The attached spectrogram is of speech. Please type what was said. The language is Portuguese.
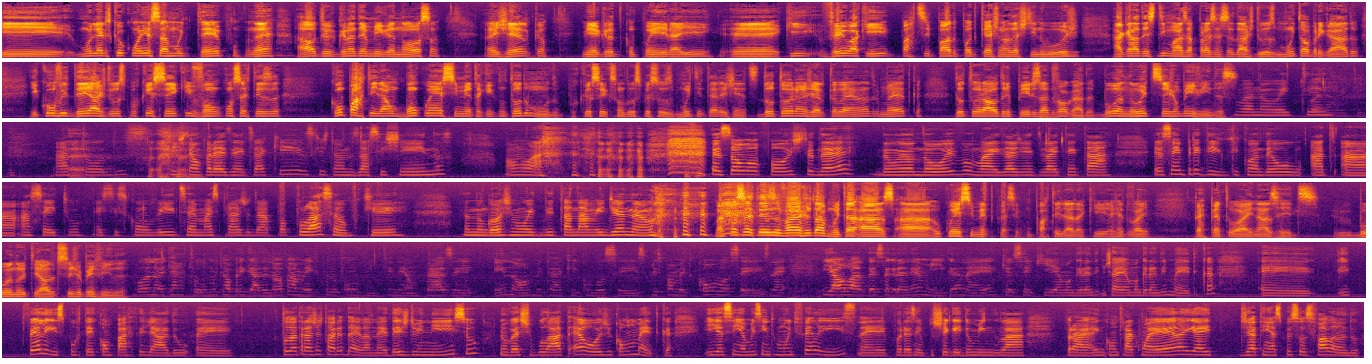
E mulheres que eu conheço há muito tempo, né? A Áudio, grande amiga nossa. Angélica, minha grande companheira aí, é, que veio aqui participar do podcast Nordestino hoje. Agradeço demais a presença das duas, muito obrigado. E convidei as duas porque sei que vão com certeza compartilhar um bom conhecimento aqui com todo mundo, porque eu sei que são duas pessoas muito inteligentes. Doutora Angélica Leandro, médica, doutora Aldri Pires, advogada. Boa noite, sejam bem-vindas. Boa noite. Boa noite. A é. todos que estão presentes aqui, os que estão nos assistindo. Vamos lá. eu sou o oposto, né, do meu noivo, mas a gente vai tentar. Eu sempre digo que quando eu a, a, aceito esses convites é mais para ajudar a população, porque eu não gosto muito de estar na mídia, não. mas com certeza vai ajudar muito. As, a, o conhecimento que vai ser compartilhado aqui, a gente vai perpetuar aí nas redes. Boa noite, Aldo, seja bem-vinda. Boa noite, obrigada novamente pelo convite. Né? É um prazer enorme estar aqui com vocês, principalmente com vocês, né? E ao lado dessa grande amiga, né? Que eu sei que é uma grande, já é uma grande médica. É, e feliz por ter compartilhado é, toda a trajetória dela, né? Desde o início, no vestibular, até hoje como médica. E assim, eu me sinto muito feliz, né? Por exemplo, cheguei domingo lá para encontrar com ela e aí já tem as pessoas falando.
